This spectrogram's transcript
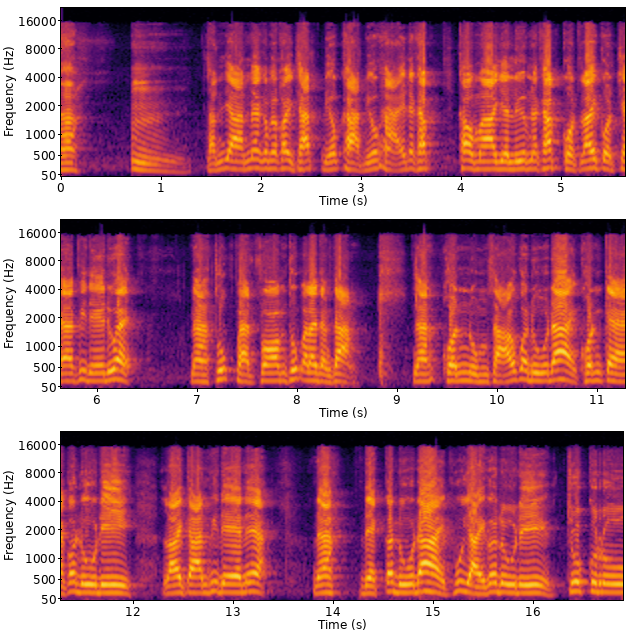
นะอืมสัญญาณแม่งก็ไม่ค่อยชัด เดี๋ยวขาดเดี๋ยวหายนะครับ เข้ามาอย่าลืมนะครับ กดไลค์กดแชร์พี่เดด้วย นะทุกแพลตฟอร์มทุกอะไรต่างๆนะคนหนุ่มสาวก็ดูได้ คนแก่ก็ดูดี รายการพี่เดเนี่ยนะเด็กก็ดูได้ ผู้ใหญ่ก็ดูดี จุกรู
